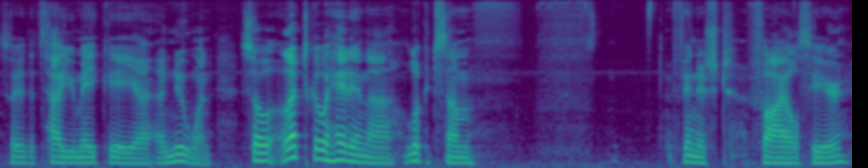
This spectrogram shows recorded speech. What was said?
so that's how you make a, uh, a new one. So let's go ahead and uh, look at some finished files here.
